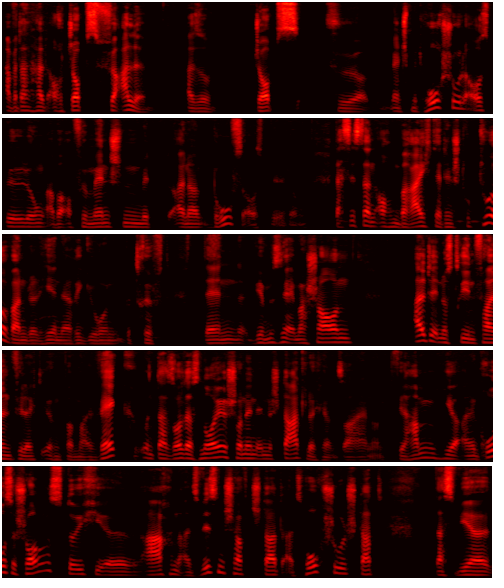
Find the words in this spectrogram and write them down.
aber dann halt auch Jobs für alle. Also Jobs für Menschen mit Hochschulausbildung, aber auch für Menschen mit einer Berufsausbildung. Das ist dann auch ein Bereich, der den Strukturwandel hier in der Region betrifft. Denn wir müssen ja immer schauen, alte Industrien fallen vielleicht irgendwann mal weg und da soll das Neue schon in den Startlöchern sein. Und wir haben hier eine große Chance durch äh, Aachen als Wissenschaftsstadt, als Hochschulstadt, dass wir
